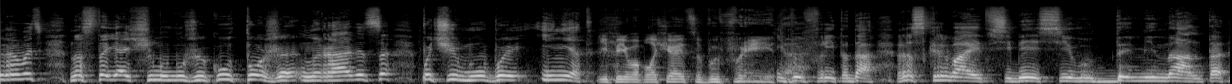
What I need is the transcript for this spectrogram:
доминировать настоящему мужику тоже нравится, почему бы и нет. И перевоплощается в Ифрита. И в Ифрита, да, раскрывает в себе силу доминанта.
